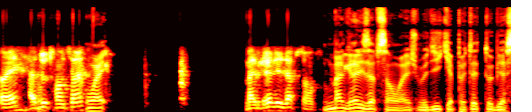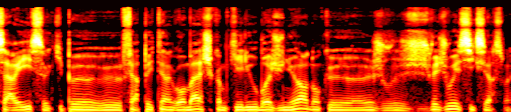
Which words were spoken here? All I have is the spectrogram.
Ouais, à 2,35, Ouais, malgré les absences. malgré les absents. Ouais. Je me dis qu'il y a peut-être Tobias Harris qui peut euh, faire péter un gros match comme Kelly Oubre Jr. Donc, euh, je, je vais jouer Sixers. ouais.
